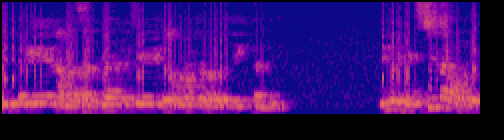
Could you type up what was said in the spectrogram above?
ಜಿಲ್ಲೆಗೆ, ನಮ್ಮ ಸರ್ಕಾರಕ್ಕೆ ಗೌರವ ಕೊಡುವ ದಿಕ್ಕಿನಲ್ಲಿ ಇನ್ನು ಹೆಚ್ಚಿನ ಒಂದು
